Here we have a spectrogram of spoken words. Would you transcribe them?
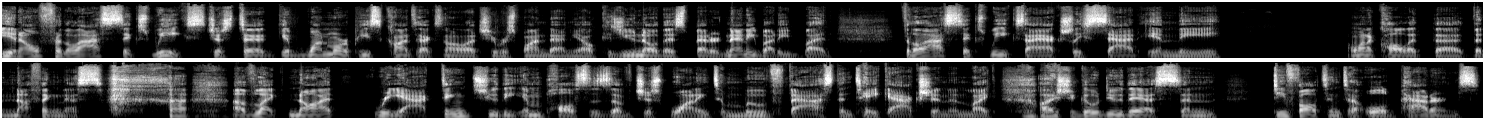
you know, for the last six weeks, just to give one more piece of context, and I'll let you respond, Danielle, because you know this better than anybody. But for the last six weeks, I actually sat in the, I want to call it the the nothingness of like not reacting to the impulses of just wanting to move fast and take action and like, oh, I should go do this and defaulting to old patterns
